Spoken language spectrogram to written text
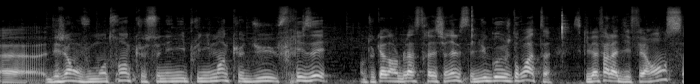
euh, déjà en vous montrant que ce n'est ni plus ni moins que du frisé. En tout cas dans le blast traditionnel, c'est du gauche-droite. Ce qui va faire la différence,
